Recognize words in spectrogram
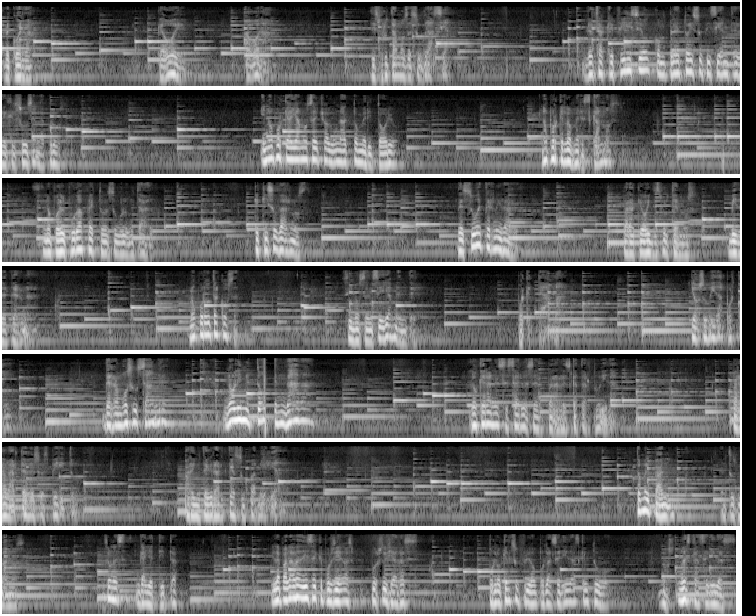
Recuerda que hoy, ahora, disfrutamos de su gracia, del sacrificio completo y suficiente de Jesús en la cruz. Y no porque hayamos hecho algún acto meritorio, no porque lo merezcamos, sino por el puro afecto de su voluntad, que quiso darnos de su eternidad para que hoy disfrutemos vida eterna. No por otra cosa sino sencillamente porque te ama. Dio su vida por ti. Derramó su sangre. No limitó en nada lo que era necesario hacer para rescatar tu vida, para darte de su espíritu, para integrarte a su familia. Toma el pan en tus manos. Es una galletita. Y la palabra dice que por, llagas, por sus llagas, por lo que Él sufrió, por las heridas que Él tuvo, nuestras heridas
